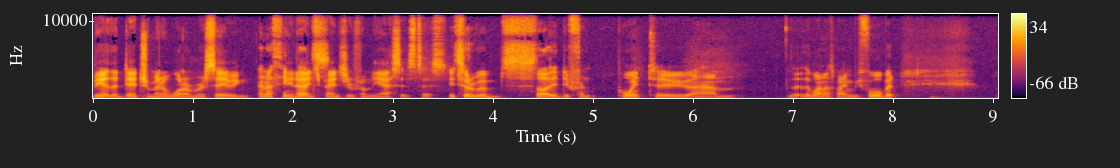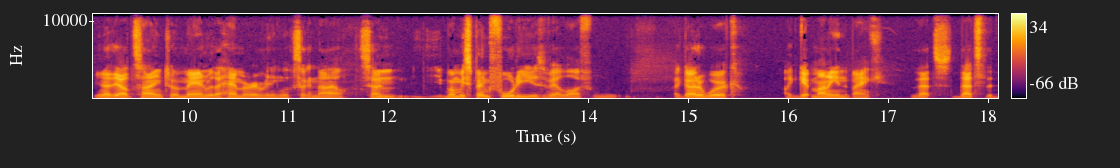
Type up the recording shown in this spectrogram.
be at the detriment of what I'm receiving And I think in age pension from the assets test it's sort of a slightly different point to um, the, the one I was making before, but you know the old saying to a man with a hammer, everything looks like a nail. So when we spend forty years of our life, I go to work, I get money in the bank. That's that's the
